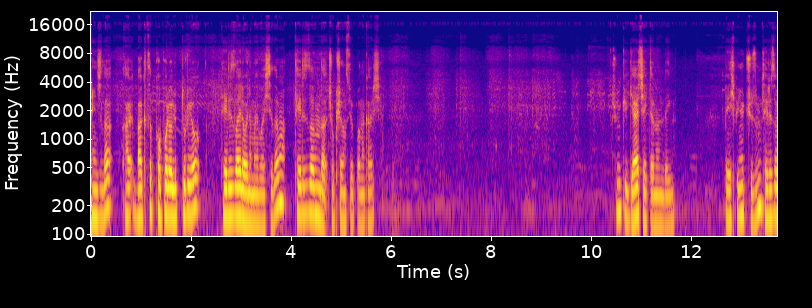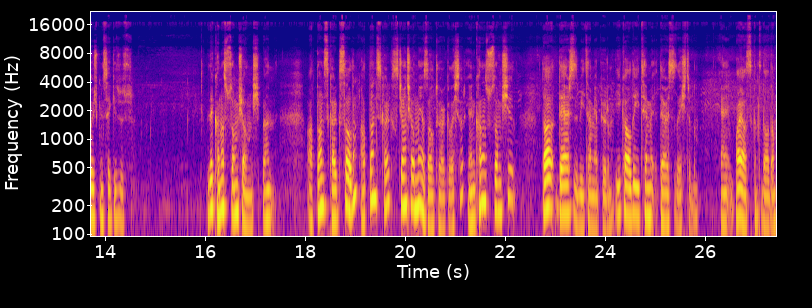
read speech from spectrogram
Angela baktı Popol ölüp duruyor. Terizla ile oynamaya başladı ama Terizla'nın da çok şansı yok bana karşı. Çünkü gerçekten öndeyim. 5300'üm, Terizla 3800. Bir de kana susamış almış. Ben Atlantis kargısı aldım. Atlantis kargısı can çalmayı azaltıyor arkadaşlar. Yani kana susamışı daha değersiz bir item yapıyorum. İlk aldığı itemi değersizleştirdim. Yani bayağı sıkıntıda adam.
